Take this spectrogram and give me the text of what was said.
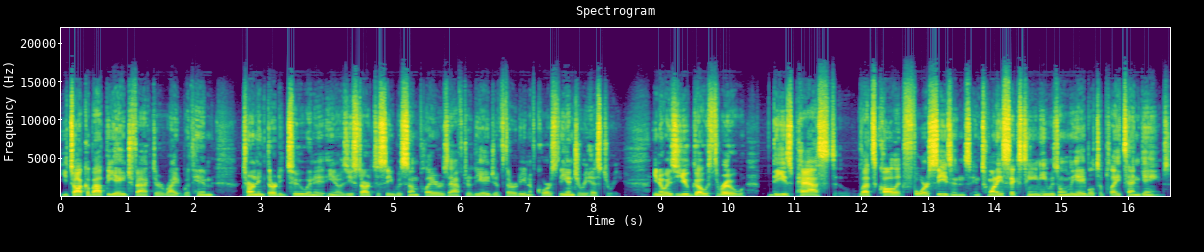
You talk about the age factor, right? With him turning 32, and it, you know, as you start to see with some players after the age of 30, and of course, the injury history. You know, as you go through these past, let's call it four seasons, in 2016, he was only able to play 10 games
